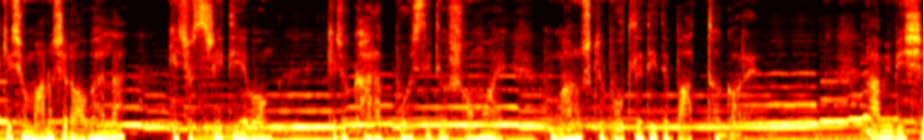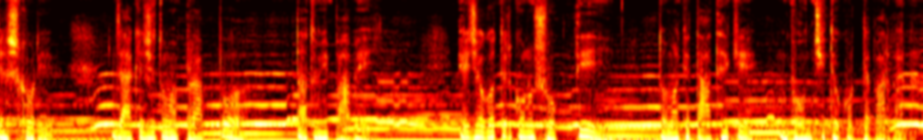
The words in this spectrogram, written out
কিছু মানুষের অবহেলা, কিছু স্মৃতি এবং কিছু খারাপ পরিস্থিতি ও সময় মানুষকে বদলে দিতে বাধ্য করে। আমি বিশ্বাস করি, যা কিছু তোমার প্রাপ্য, তা তুমি পাবেই। এই জগতের কোনো শক্তি তোমাকে তা থেকে বঞ্চিত করতে পারবে না।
